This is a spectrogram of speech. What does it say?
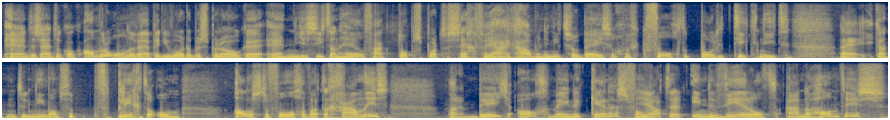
En er zijn natuurlijk ook andere onderwerpen die worden besproken. En je ziet dan heel vaak topsporters zeggen van ja, ik hou me er niet zo bezig of ik volg de politiek niet. Nee, je kan natuurlijk niemand ver- verplichten om alles te volgen wat er gaande is. Maar een beetje algemene kennis van Ja. wat er in de wereld aan de hand is,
